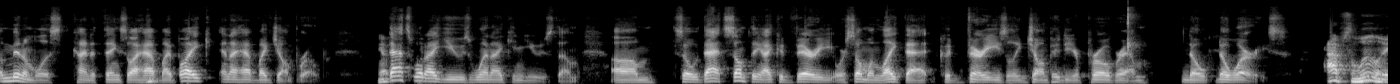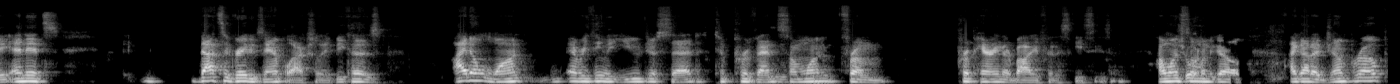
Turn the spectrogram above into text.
a minimalist kind of thing. So I have my bike and I have my jump rope. Yep. That's what I use when I can use them. Um, so that's something I could very, or someone like that could very easily jump into your program. No, no worries. Absolutely. And it's, that's a great example actually, because I don't want everything that you just said to prevent mm-hmm. someone from preparing their body for the ski season. I want sure. someone to go, I got a jump rope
